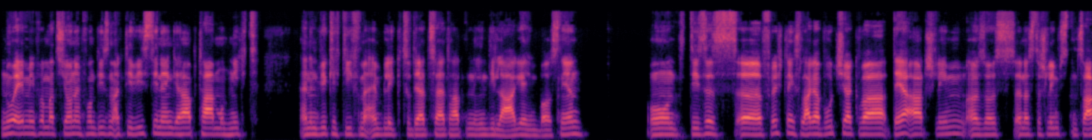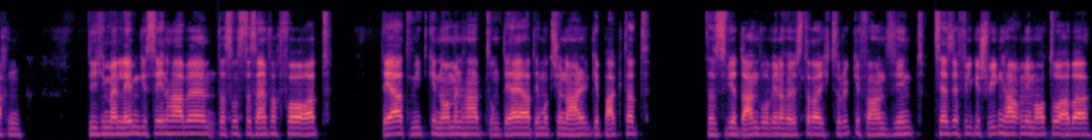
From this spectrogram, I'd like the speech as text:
nur eben Informationen von diesen Aktivistinnen gehabt haben und nicht einen wirklich tiefen Einblick zu der Zeit hatten in die Lage in Bosnien. Und dieses äh, Flüchtlingslager Vuciak war derart schlimm, also ist eines der schlimmsten Sachen, die ich in meinem Leben gesehen habe, dass uns das einfach vor Ort derart mitgenommen hat und derart emotional gepackt hat, dass wir dann, wo wir nach Österreich zurückgefahren sind, sehr, sehr viel geschwiegen haben im Auto, aber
